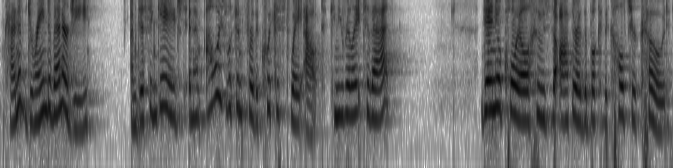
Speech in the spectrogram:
I'm kind of drained of energy. I'm disengaged, and I'm always looking for the quickest way out. Can you relate to that? Daniel Coyle, who's the author of the book The Culture Code,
